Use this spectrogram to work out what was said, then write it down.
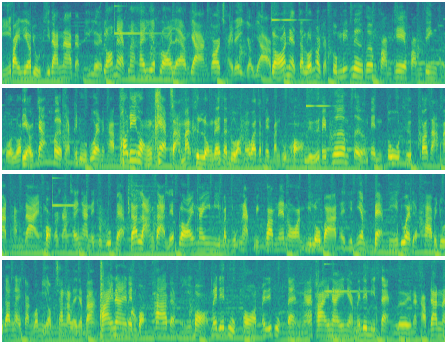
นี้ไฟเลี้ยวอยู่ที่ด้านหน้าแบบนี้เลยล้อแม็กมาให้เรียบร้อยแล้วยางก็ใช้ได้อีกยาวๆล้อเนี่ยจะลดออกจากซุ้มนิดนึงเพิ่มความเท่ความซิ่งของตัวรถเดี๋ยวจะเปิดแคปให้ดูด้วยนะครับข้อดีของแสามารถขึ้นลงได้สะดวกไม่ว่าจะเป็นบรรทุกของ หรือไปเพิ่มเสริมเป็นตู้ทึบก็สามารถทำได้เหมาะกับการใช้งานในทุกรูปแบบ ด้านหลังสะอาดเรียบร้อยไม่มีบรรทุกหนักมีความแน่นอน มีโลบาร์ไทเทเนียมแบบนี้ด้วยเดี๋ยวพาไปดูด้านในกันว่ามีออปชั่นอะไรกันบ้างภายในเป็นเบาะผ้าแบบนี้เบาะไม่ได้ถูกถอดไม่ได้ถูกแต่งนะ ภายในเนี่ยไม่ได้มีแต่งเลยนะครับด้านใน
